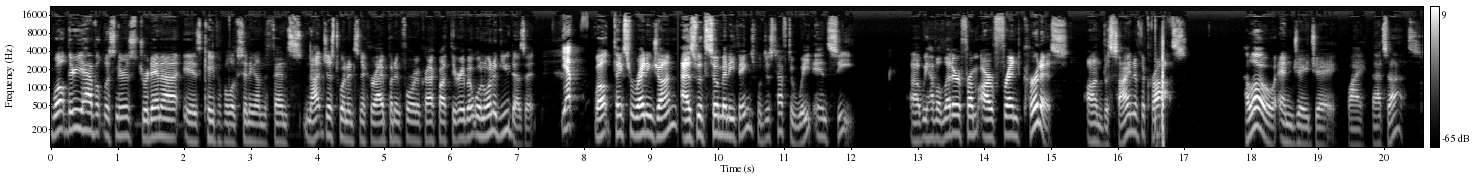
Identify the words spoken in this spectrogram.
well, there you have it, listeners. Jordana is capable of sitting on the fence, not just when it's Nick or I putting forward a crackpot theory, but when one of you does it. Yep. Well, thanks for writing, John. As with so many things, we'll just have to wait and see. Uh, we have a letter from our friend Curtis on the sign of the cross. Hello, NJJ. Why, that's us.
